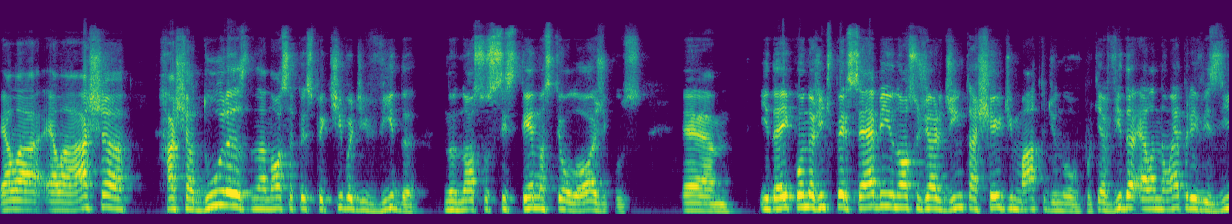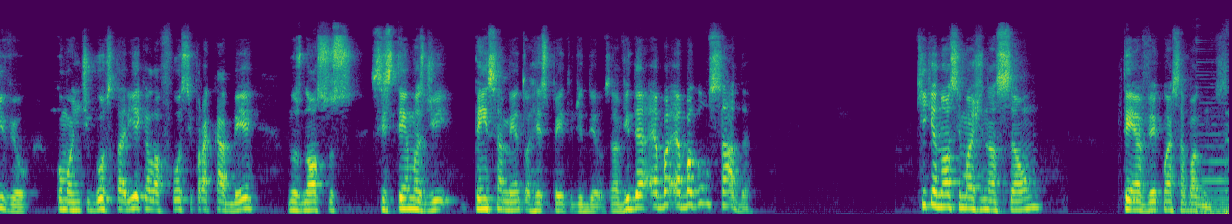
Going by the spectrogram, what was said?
ela, ela acha rachaduras na nossa perspectiva de vida, nos nossos sistemas teológicos. É, e daí, quando a gente percebe, o nosso jardim está cheio de mato de novo, porque a vida ela não é previsível como a gente gostaria que ela fosse para caber nos nossos sistemas de pensamento a respeito de Deus. A vida é, é bagunçada. O que, que a nossa imaginação tem a ver com essa bagunça?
